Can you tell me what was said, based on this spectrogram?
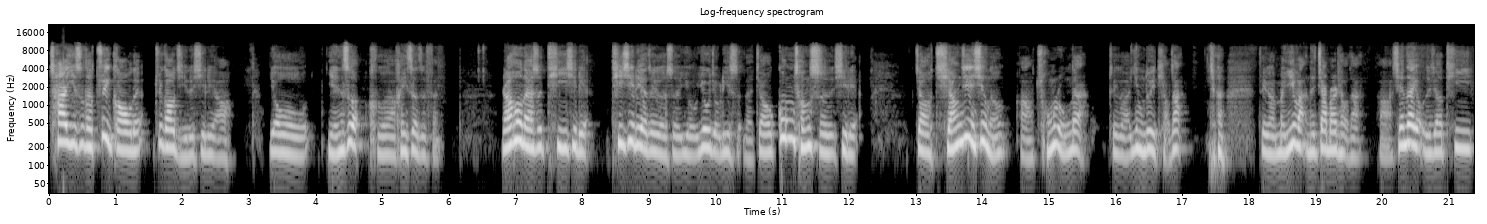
叉一是它最高的、最高级的系列啊，有银色和黑色之分。然后呢是 T 系列，T 系列这个是有悠久历史的，叫工程师系列，叫强劲性能啊，从容的这个应对挑战。这个每一晚的加班挑战啊，现在有的叫 T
